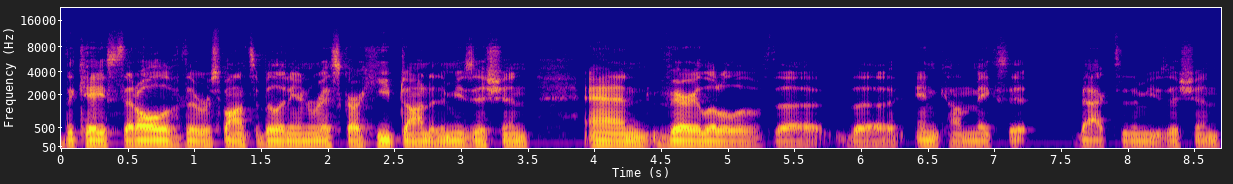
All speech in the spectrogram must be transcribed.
the case that all of the responsibility and risk are heaped onto the musician, and very little of the the income makes it back to the musician.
